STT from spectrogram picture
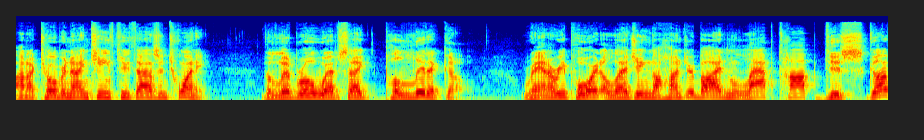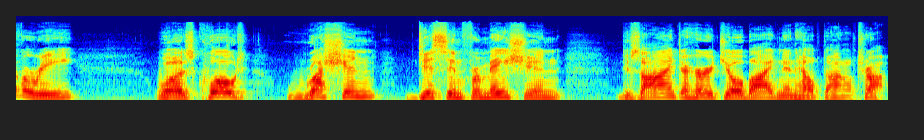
On October 19, 2020, the liberal website Politico ran a report alleging the Hunter Biden laptop discovery was, quote, Russian disinformation designed to hurt Joe Biden and help Donald Trump.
